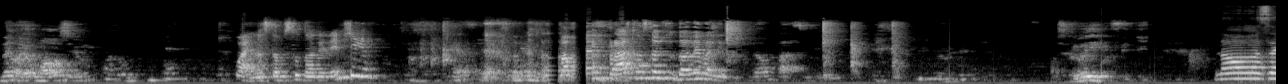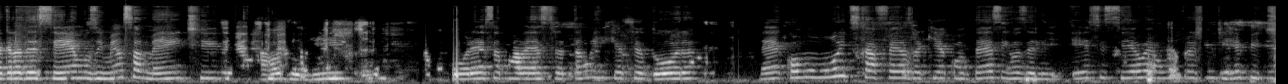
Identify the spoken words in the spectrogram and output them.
Não, é o mouse, eu não. Uai, nós estamos estudando energia. Vamos em prática, nós estamos estudando, né, Valito? Não passo. Mostrou aí? Nós agradecemos imensamente a Roseli por essa palestra tão enriquecedora. Né? Como muitos cafés aqui acontecem, Roseli, esse seu é um para a gente repetir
